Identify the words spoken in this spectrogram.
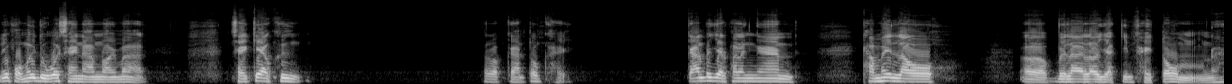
นี่ผมให้ดูว่าใช้น้ำน้อยมาก ใช้แก้วครึ่งสำหรับการต้มไข่ การประหยัดพลังงานทำให้เราเออเวลาเราอยากกินไข่ต้มนะ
